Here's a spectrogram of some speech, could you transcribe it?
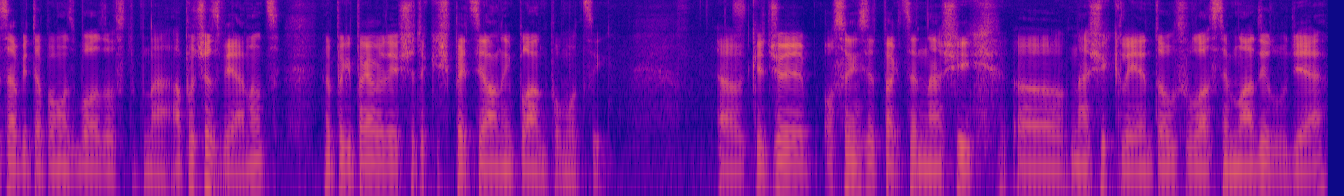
sa, aby tá pomoc bola dostupná. A počas Vianoc sme pripravili ešte taký špeciálny plán pomoci. Uh, keďže 80% našich, uh, našich klientov sú vlastne mladí ľudia,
